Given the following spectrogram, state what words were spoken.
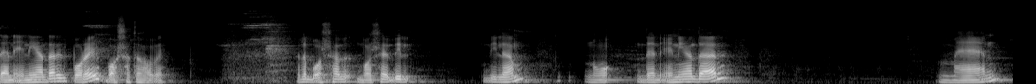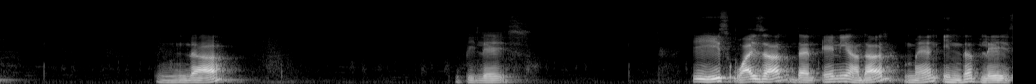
দেন এনি আদারের পরে বসাতে হবে। তাহলে বসা, বসায় দিল, দিলাম। No, than any other man in the village. Is wiser than any other man in the village.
